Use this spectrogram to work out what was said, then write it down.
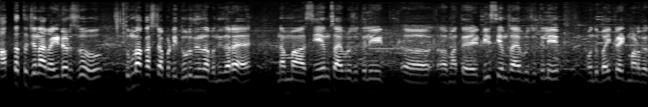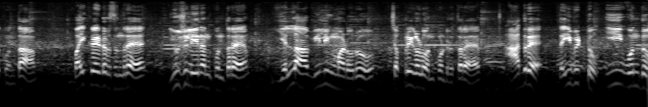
ಹತ್ತತ್ತು ಜನ ರೈಡರ್ಸು ತುಂಬ ಕಷ್ಟಪಟ್ಟು ದೂರದಿಂದ ಬಂದಿದ್ದಾರೆ. ನಮ್ಮ ಸಿ ಎಂ ಸಾಹೇಬ್ರ ಜೊತೇಲಿ ಮತ್ತು ಡಿ ಸಿ ಎಂ ಸಾಹೇಬ್ರ ಜೊತೇಲಿ ಒಂದು ಬೈಕ್ ರೈಡ್ ಮಾಡಬೇಕು ಅಂತ. ಬೈಕ್ ರೈಡರ್ಸ್ ಅಂದರೆ ಯೂಶ್ವಲಿ ಏನು ಅನ್ಕೊಂತಾರೆ ಎಲ್ಲ ವೀಲಿಂಗ್ ಮಾಡೋರು ಚಪ್ರಿಗಳು ಅಂದ್ಕೊಂಡಿರ್ತಾರೆ ಆದರೆ ದಯವಿಟ್ಟು ಈ ಒಂದು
